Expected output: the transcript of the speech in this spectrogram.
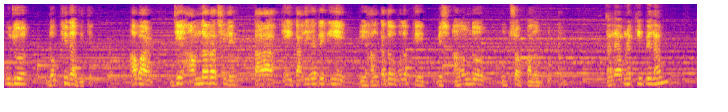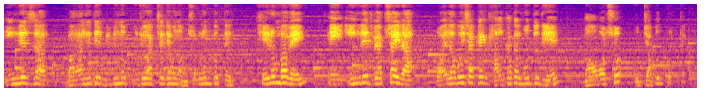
পুজোর দক্ষিণা দিতেন। আবার যে আমলারা ছিলেন, তারা এই কালীঘাটে গিয়ে এই হালখাতা উপলক্ষে বেশ আনন্দ উৎসব পালন করতেন। তাহলে আমরা কি পেলাম? ইংরেজরা বাঙালিদের বিভিন্ন পুজো আর্চায় যেমন অংশগ্রহণ করতেন সেরকম ভাবেই এই ইংরেজ ব্যবসায়ীরা পয়লা বৈশাখে হালখাতার মধ্য দিয়ে নববর্ষ উদযাপন করতেন।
